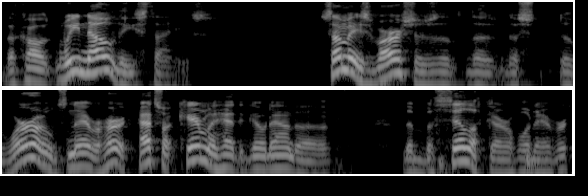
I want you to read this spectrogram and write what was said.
because we know these things. Some of these verses, the, the, the, the world's never heard. That's what Kimberly had to go down to the basilica or whatever,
